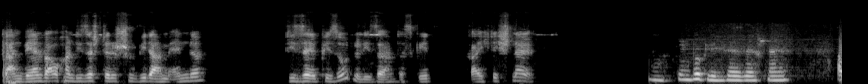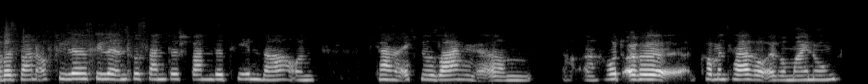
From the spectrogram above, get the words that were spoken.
dann wären wir auch an dieser Stelle schon wieder am Ende. diese Episode, Lisa. Das geht reichlich schnell. Ging wirklich sehr, sehr schnell. Aber es waren auch viele, viele interessante, spannende Themen da und ich kann echt nur sagen, ähm, haut eure Kommentare, eure Meinung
